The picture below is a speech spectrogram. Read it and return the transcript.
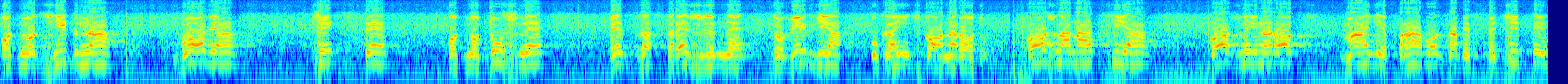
однозгідна воля, чисте, однодушне, беззастережене довір'я українського народу. Кожна нація, кожний народ має право забезпечити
